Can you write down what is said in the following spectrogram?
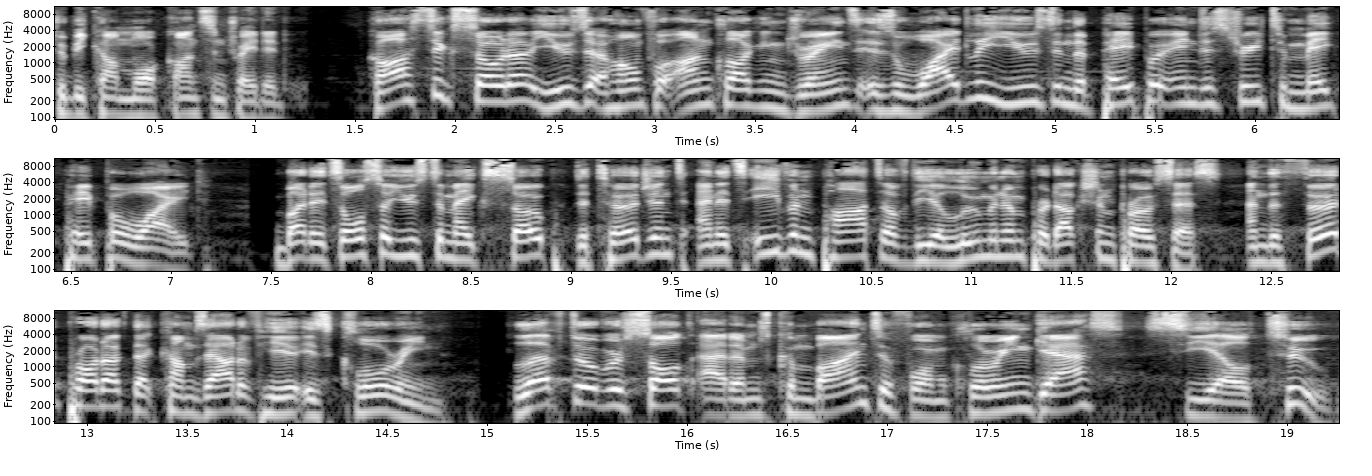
to become more concentrated. Caustic soda used at home for unclogging drains is widely used in the paper industry to make paper white. But it's also used to make soap, detergent, and it's even part of the aluminum production process. And the third product that comes out of here is chlorine. Leftover salt atoms combine to form chlorine gas, Cl2.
